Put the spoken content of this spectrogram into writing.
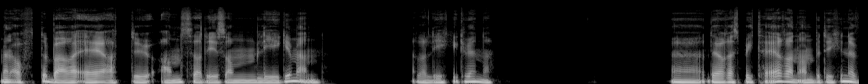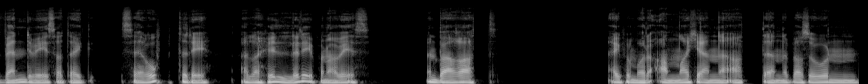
men ofte bare er at du anser de som likemenn, eller likekvinner. Eh, det å respektere noen betyr ikke nødvendigvis at jeg ser opp til de, eller hyller de på noe vis, men bare at jeg på en måte anerkjenner at denne personen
